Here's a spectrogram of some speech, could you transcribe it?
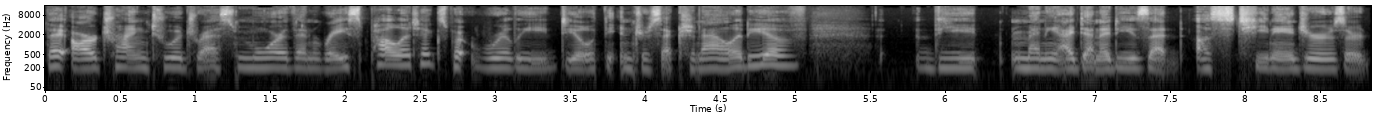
they are trying to address more than race politics, but really deal with the intersectionality of the many identities that us teenagers or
